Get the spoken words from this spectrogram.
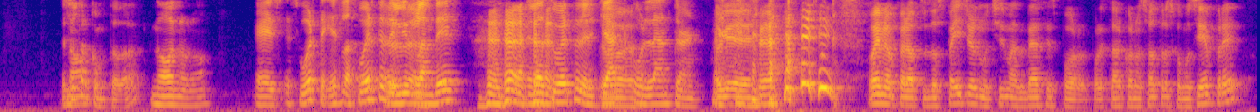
¿Es No. otra computadora? No, no, no. Es, es suerte, es la suerte del irlandés, es la suerte del Jack Como- O'Lantern. Ok. bueno, pero pues los Patreons, muchísimas gracias por, por estar con nosotros, como siempre.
